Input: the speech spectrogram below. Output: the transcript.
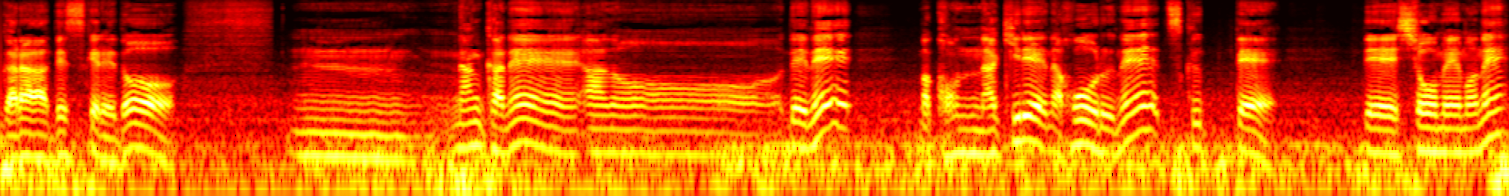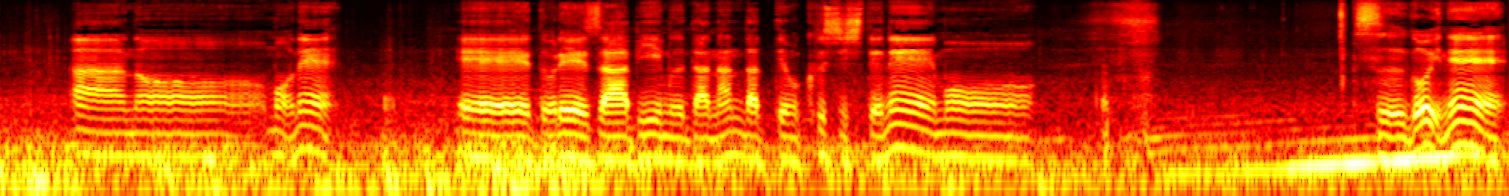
柄ですけれど、うーん、なんかね、あのー、でね、まあ、こんな綺麗なホールね、作って、で、照明もね、あのー、もうね、えっ、ー、と、レーザービームだなんだっていうのを駆使してね、もう、すごいね、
